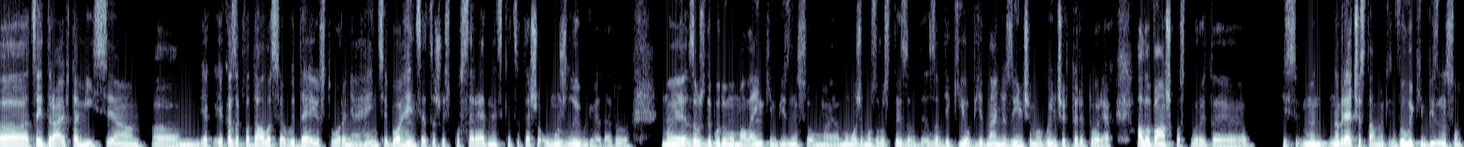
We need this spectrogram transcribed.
е, Цей драйв та місія, ем, яка закладалася в ідею створення агенції, бо агенція це щось посередницьке, це те, що уможливлює. Да? То ми завжди будемо маленьким бізнесом. Ми можемо зрости завдяки об'єднанню з іншими в інших територіях, але важко створити. Ми навряд чи станемо якимсь великим бізнесом.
